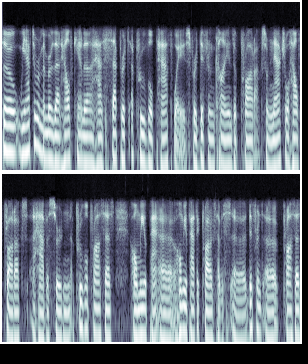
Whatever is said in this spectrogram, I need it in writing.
So we have to remember that Health Canada has separate approval pathways for different kinds of products. So natural health products have a certain approval process. Homeopath- uh, homeopathic products have a uh, different uh, process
